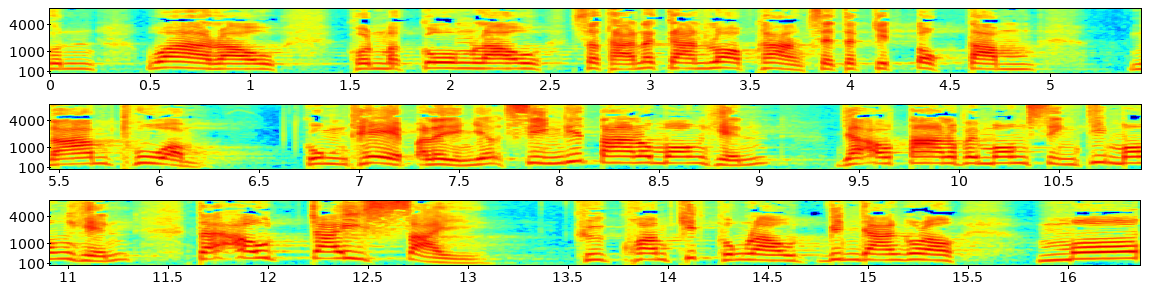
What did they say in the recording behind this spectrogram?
คนว่าเราคนมาโกงเราสถานการณ์รอบข้าง เศรษฐกิจตกต่ำ น้ำท่วม กรุงเทพอะไรอย่างเงี้ยสิ่งที่ตาเรามองเห็น อย่าเอาตาเราไปมองสิ่งที่มองเห็น แต่เอาใจใส่คือความคิดของเราวิญญาณของเรา มอง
